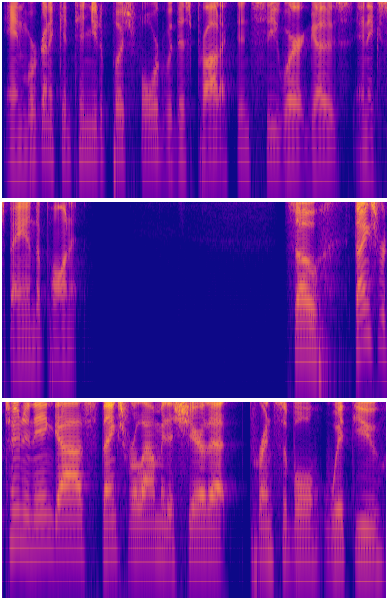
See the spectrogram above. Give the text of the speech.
And we're going to continue to push forward with this product and see where it goes and expand upon it. So, thanks for tuning in, guys. Thanks for allowing me to share that principle with you.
